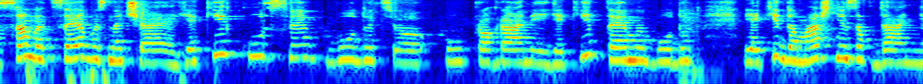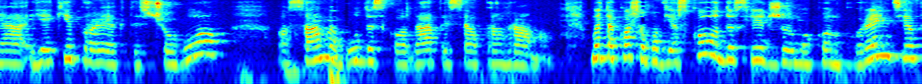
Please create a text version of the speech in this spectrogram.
Саме це визначає, які курси будуть у програмі, які теми будуть, які домашні завдання, які проекти з чого саме буде складатися програма. Ми також обов'язково досліджуємо конкурентів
